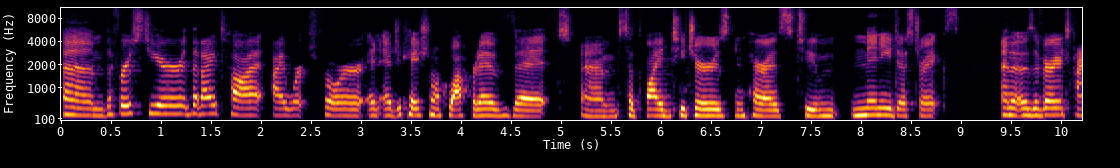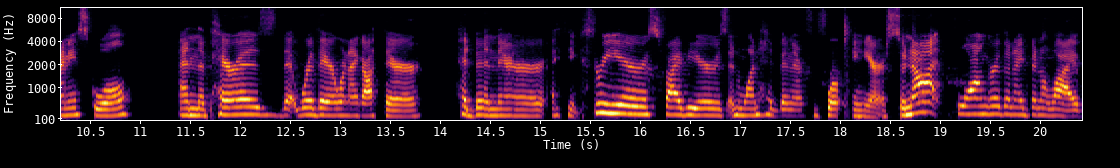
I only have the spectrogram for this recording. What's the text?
Um, the first year that I taught, I worked for an educational cooperative that um, supplied teachers and paras to many districts. And it was a very tiny school. And the paras that were there when I got there had been there, I think, three years, five years, and one had been there for 14 years. So, not longer than I'd been alive,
